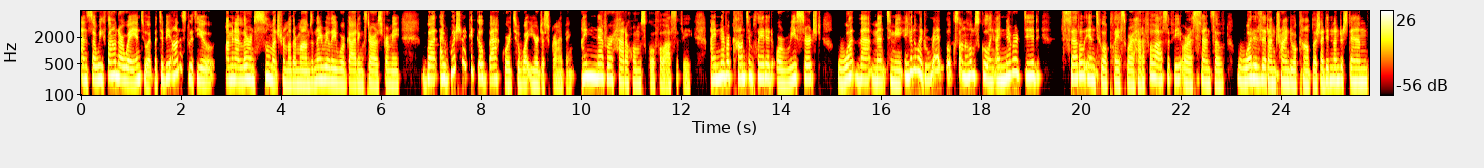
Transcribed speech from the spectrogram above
And so we found our way into it. But to be honest with you, I mean, I learned so much from other moms, and they really were guiding stars for me. But I wish I could go backward to what you're describing. I never had a homeschool philosophy. I never contemplated or researched what that meant to me. Even though I'd read books on homeschooling, I never did settle into a place where I had a philosophy or a sense of what is it I'm trying to accomplish. I didn't understand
